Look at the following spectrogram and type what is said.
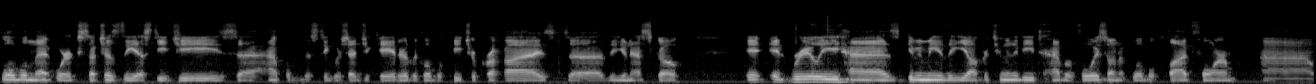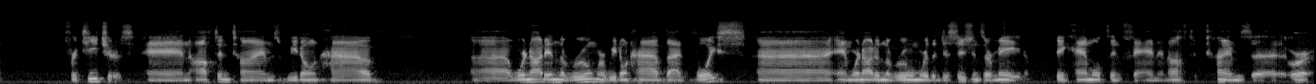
global networks such as the SDGs, uh, Apple Distinguished Educator, the Global Teacher Prize, uh, the UNESCO. It, it, really has given me the opportunity to have a voice on a global platform uh, for teachers. And oftentimes we don't have, uh, we're not in the room where we don't have that voice, uh, and we're not in the room where the decisions are made big Hamilton fan, and oftentimes, uh, or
